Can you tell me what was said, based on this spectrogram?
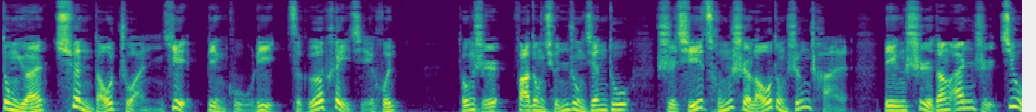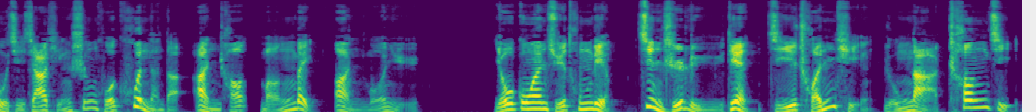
动员劝导转业，并鼓励择配结婚。同时，发动群众监督，使其从事劳动生产，并适当安置救济家庭生活困难的暗娼、盲妹、按摩女。由公安局通令，禁止旅店及船艇容纳娼妓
